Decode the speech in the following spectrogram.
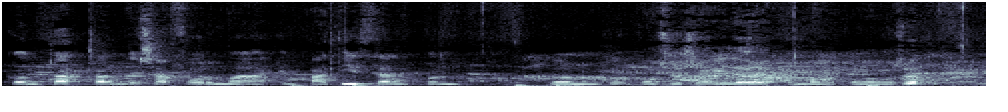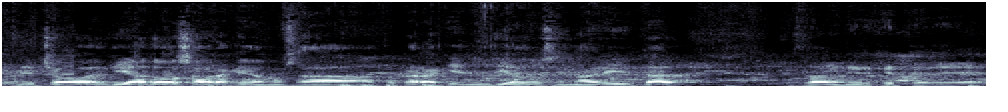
contactan de esa forma, empatizan con, con, con sus seguidores como, como, vosotros. De hecho, el día 2, ahora que vamos a tocar aquí en el día 2 en Madrid y tal, pues va a venir gente de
